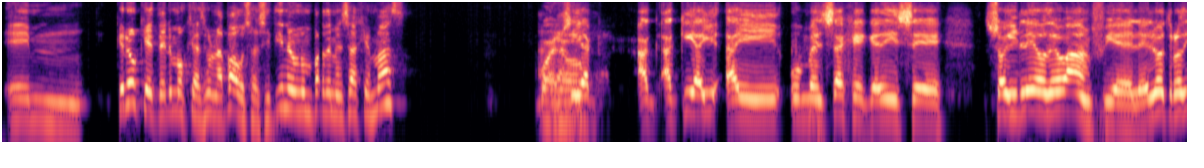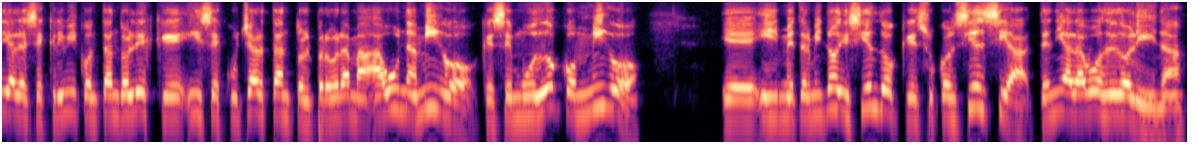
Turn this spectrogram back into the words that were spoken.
Em, creo que tenemos que hacer una pausa. Si tienen un par de mensajes más. Bueno, Sí, aquí hay, hay un mensaje que dice, soy Leo de Banfield, el otro día les escribí contándoles que hice escuchar tanto el programa a un amigo que se mudó conmigo eh, y me terminó diciendo que su conciencia tenía la voz de Dolina.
